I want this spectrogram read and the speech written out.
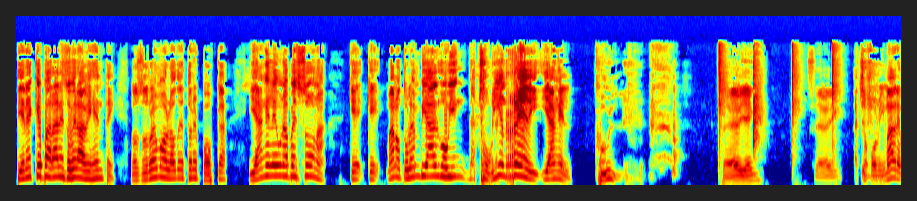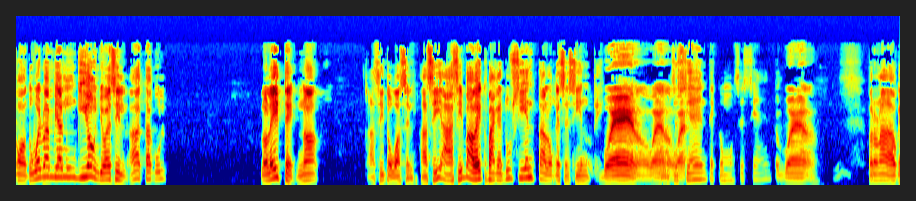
tienes que parar eso. Mira, mi gente, nosotros hemos hablado de esto en el podcast y Ángel es una persona que, que mano, tú le envías algo bien, bien ready y Ángel, cool. Se ve bien. Se ve bien. Hecho, por mi madre, cuando tú vuelvas a enviarme un guion, yo voy a decir, ah, está cool. ¿Lo leíste? No. Así te voy a hacer. Así, así para ver, para que tú sientas lo que se siente. Bueno, bueno, ¿Cómo se siente? ¿Cómo se siente? Bueno. Pero nada, ok,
